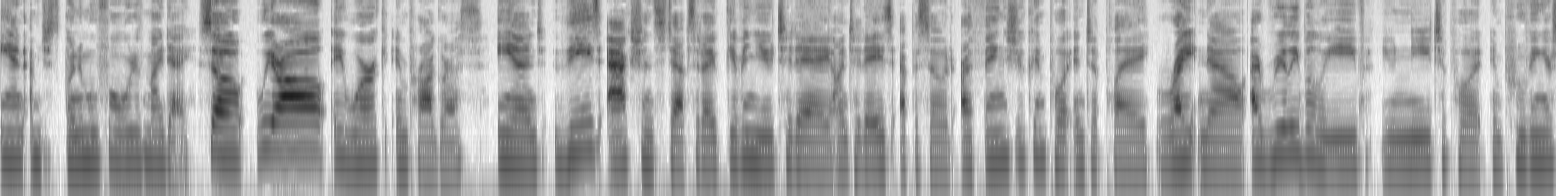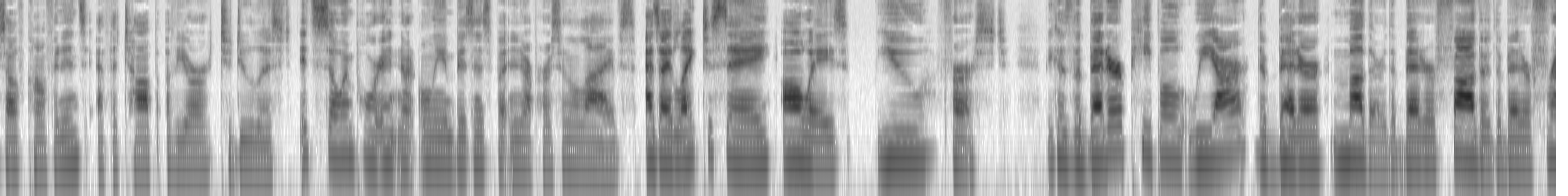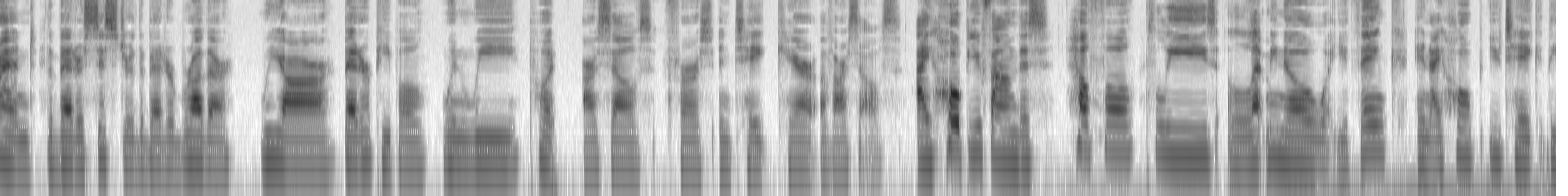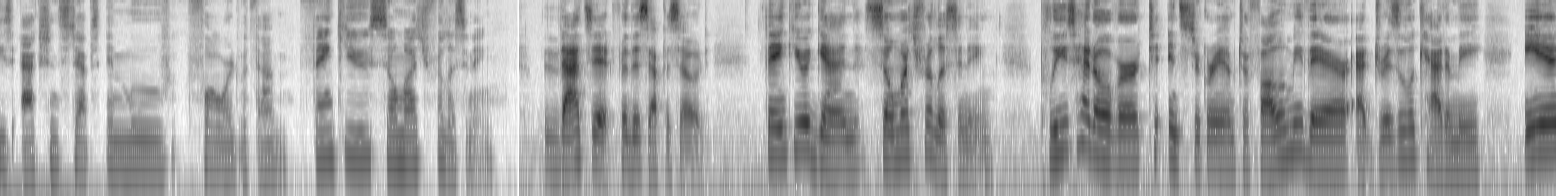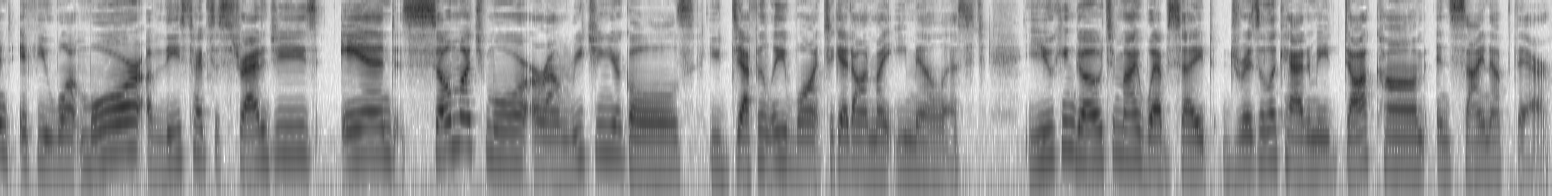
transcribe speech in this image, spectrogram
and I'm just going to move forward with my day. So, we are all a work in progress. And these action steps that I've given you today on today's episode are things you can put into play right now. I really believe you need to put improving your self confidence at the top of your to do list. It's so important, not only in business, but in our personal lives. As I like to say always, you first because the better people we are, the better mother, the better father, the better friend, the better sister, the better brother. We are better people when we put ourselves first and take care of ourselves. I hope you found this helpful. Please let me know what you think, and I hope you take these action steps and move forward with them. Thank you so much for listening. That's it for this episode. Thank you again so much for listening. Please head over to Instagram to follow me there at Drizzle Academy. And if you want more of these types of strategies and so much more around reaching your goals, you definitely want to get on my email list. You can go to my website, drizzleacademy.com, and sign up there.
